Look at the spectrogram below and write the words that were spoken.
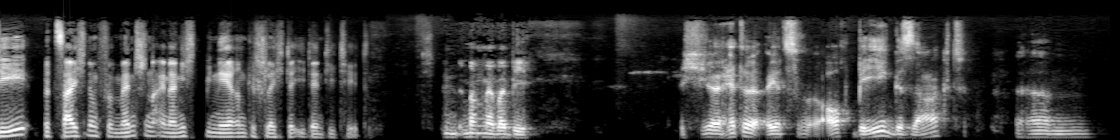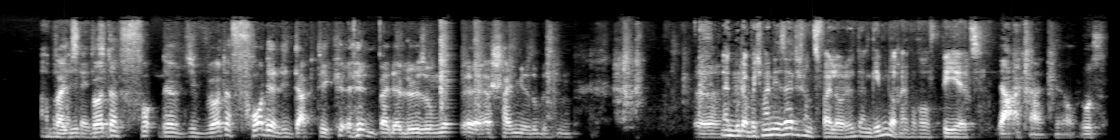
D. Bezeichnung für Menschen einer nicht-binären Geschlechteridentität. Ich bin immer mehr bei B. Ich äh, hätte jetzt auch B gesagt. Ähm, Aber Weil die Wörter, vor, der, die Wörter vor der Didaktik bei der Lösung äh, erscheinen mir so ein bisschen. Äh, Na gut, aber ich meine, ihr seid ja schon zwei Leute, dann gehen wir doch einfach auf B jetzt. ja, klar, genau, los.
